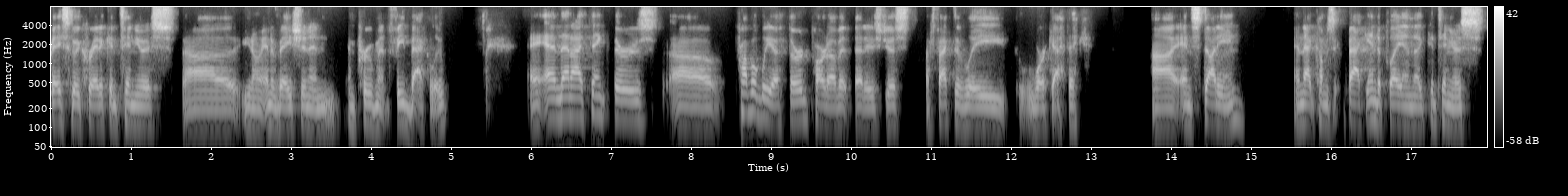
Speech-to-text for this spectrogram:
basically create a continuous, uh, you know, innovation and improvement feedback loop. And, and then I think there's uh, probably a third part of it that is just effectively work ethic uh, and studying and that comes back into play in the continuous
